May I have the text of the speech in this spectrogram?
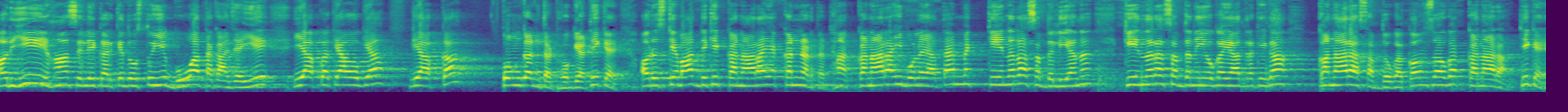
और ये यहाँ से लेकर के दोस्तों, ये गोवा तक आ जाइए। ये आपका क्या हो गया? ये आपका कोंकण तट हो गया, ठीक है? और उसके बाद देखिए, कनारा या कन्नड़ तट। हाँ कनारा ही बोला जाता है। मैं केनरा शब्द लिया ना, केनरा शब्द नहीं होगा, याद रखेगा कनारा शब्द होगा। कौन सा होगा? कनारा, ठीक है?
